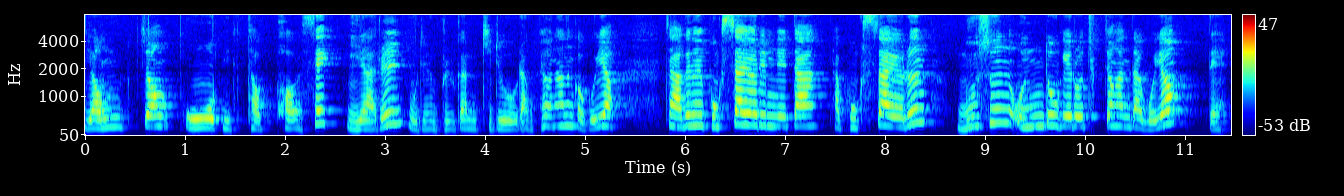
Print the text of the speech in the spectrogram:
0.5 미터 퍼색 이하를 우리는 불감 기류라고 표현하는 거고요. 자, 그다음에 복사열입니다. 자, 복사열은 무슨 온도계로 측정한다고요? 네,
